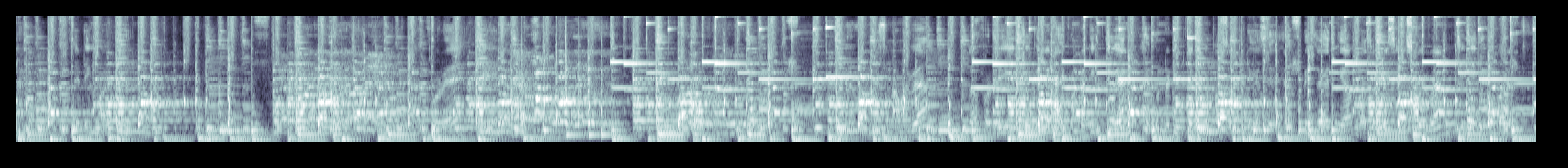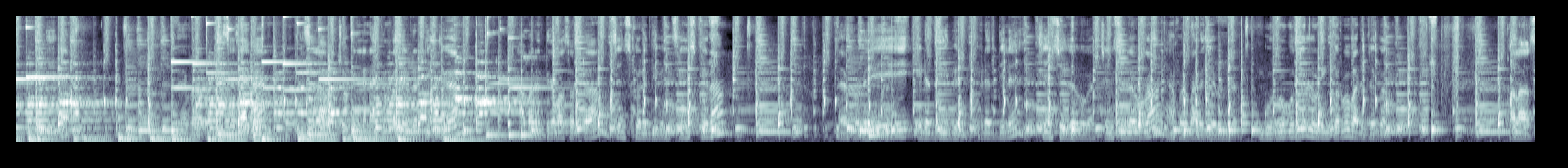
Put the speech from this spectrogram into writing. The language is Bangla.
thank you পাসওয়ার্ডটা চেঞ্জ করে দিবেন, চেঞ্জ করে তারপরে এটা দিবেন, এটা দিলে চেঞ্জ হয়ে যাব গা, চেঞ্জ হয়ে যাব গা এরপরে বাড়ি যাবেন ঘুরবো ঘুরবো লোডিং করব, বাড়ি যাব কালাস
